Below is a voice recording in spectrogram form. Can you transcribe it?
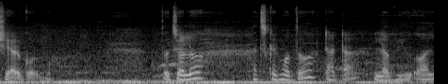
শেয়ার করব। তো চলো, আজকের মতো, টাটা লাভ ইউ অল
